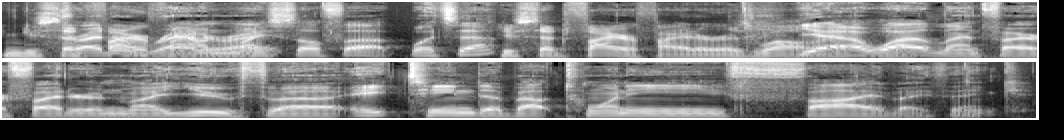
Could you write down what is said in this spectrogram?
and you said tried firefighter, to round right? myself up. What's that? You said firefighter as well. Yeah, right? a wildland firefighter in my youth, uh, 18 to about 25, I think.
